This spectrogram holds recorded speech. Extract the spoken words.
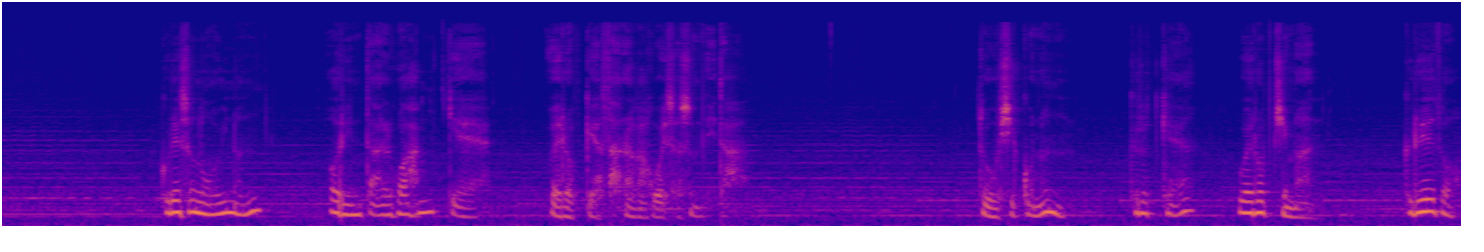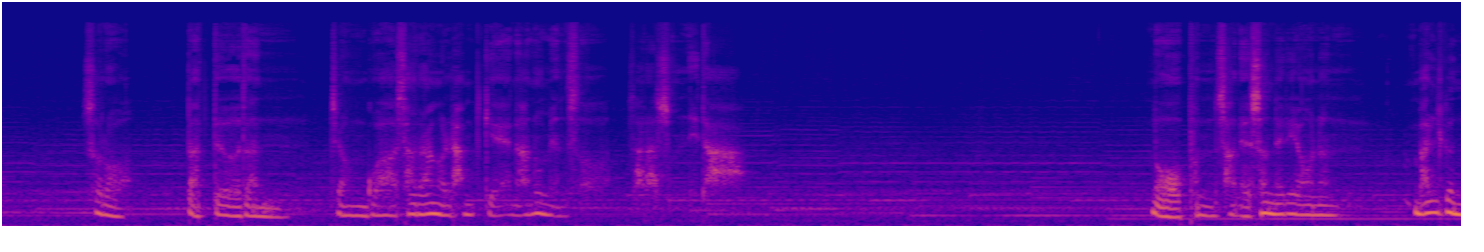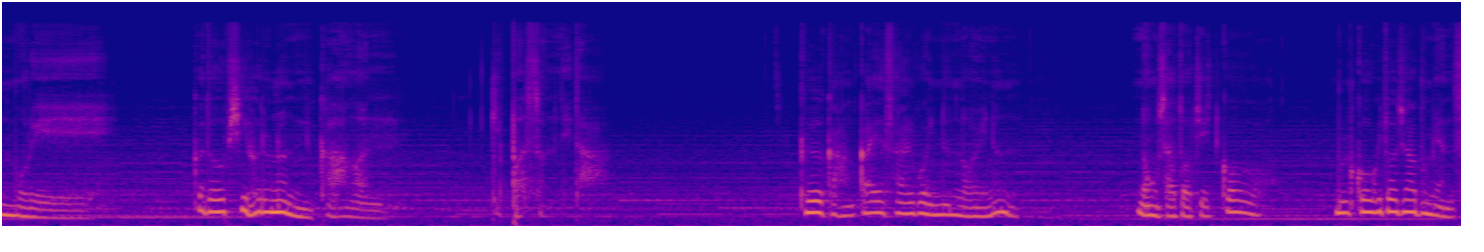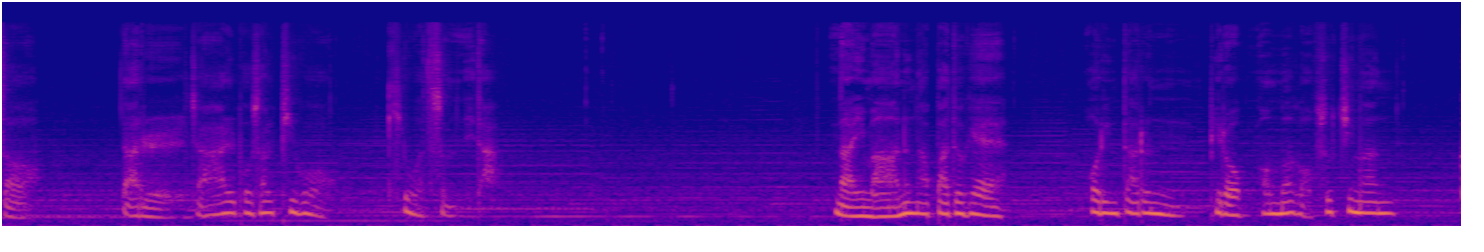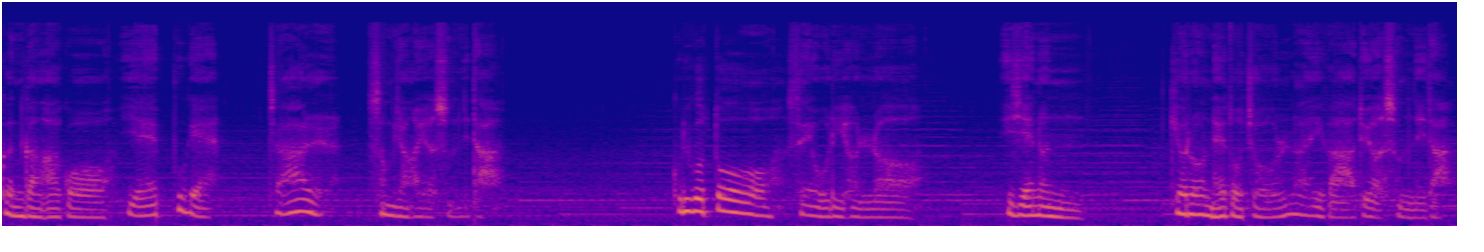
그래서 노인은 어린 딸과 함께 외롭게 살아가고 있었습니다. 두 식구는 그렇게 외롭지만 그래도 서로 따뜻한 정과 사랑을 함께 나누면서 살았습니다. 높은 산에서 내려오는 맑은 물이 끝없이 흐르는 강은 깊었습니다. 그 강가에 살고 있는 노인은 농사도 짓고 물고기도 잡으면서 딸을 잘 보살피고 키웠습니다. 나이 많은 아빠 덕에 어린 딸은 비록 엄마가 없었지만 건강하고 예쁘게 잘 성장하였습니다. 그리고 또 세월이 흘러 이제는 결혼해도 좋을 나이가 되었습니다.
